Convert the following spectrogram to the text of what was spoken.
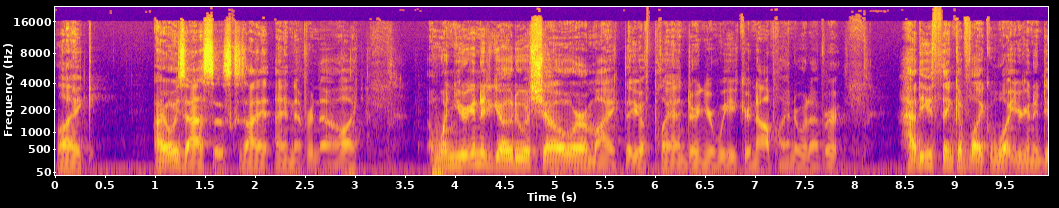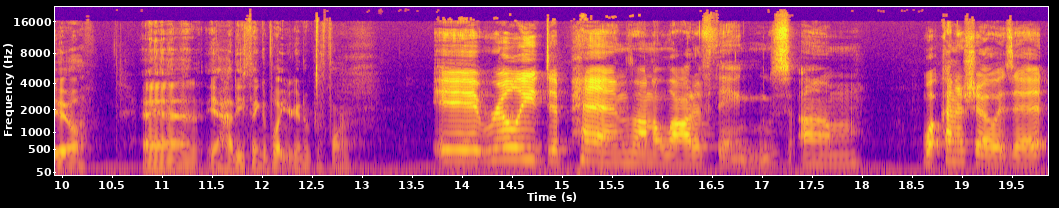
like? I always ask this because I I never know. Like, when you're gonna go to a show or a mic that you have planned during your week or not planned or whatever, how do you think of like what you're gonna do? And yeah, how do you think of what you're gonna perform? It really depends on a lot of things. Um, what kind of show is it?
